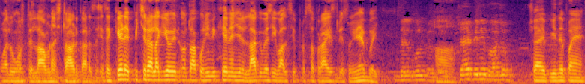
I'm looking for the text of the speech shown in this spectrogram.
वाले उसते लावना स्टार्ट कर इतने केड़े पिक्चर लगी हुई तो आपको नहीं दिखे ने लग वैसी वाल सरप्राइज़ दे सुनिए भाई। बिल्कुल बिल्कुल। हाँ। चाय पीने तो आ जाओ। चाय पीने पाए।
